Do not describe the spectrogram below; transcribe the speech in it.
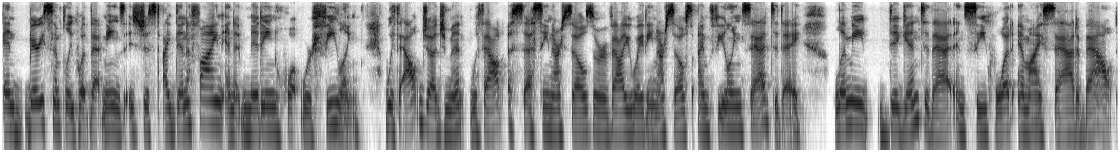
and very simply, what that means is just identifying and admitting what we're feeling without judgment, without assessing ourselves or evaluating ourselves. I'm feeling sad today. Let me dig into that and see what am I sad about.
